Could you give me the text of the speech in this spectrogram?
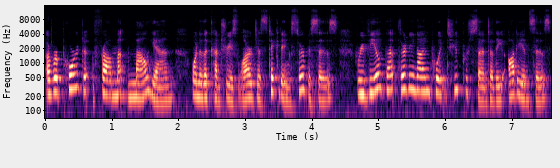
A report from Maoyan, one of the country's largest ticketing services, revealed that 39.2% of the audiences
